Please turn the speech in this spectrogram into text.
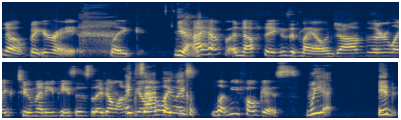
no, but you're right. Like Yeah. I have enough things in my own job that are like too many pieces that I don't want to deal Exactly, with. Like, like- let me focus. we it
